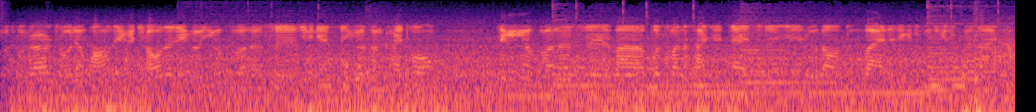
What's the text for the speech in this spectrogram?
右手边左两旁这个桥的这个运河呢，是去年十一月份开通。这个运河呢，是把波斯湾的海水再次引入到杜拜的这个城区里面来。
